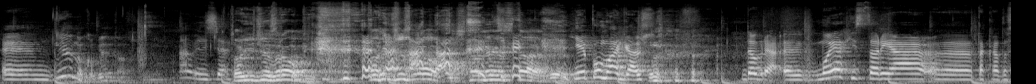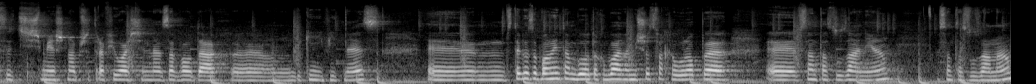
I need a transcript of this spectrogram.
Em, Nie no, kobieta. A widzicie, To idzie zrobić, to idzie zrobić, to nie jest tak, wiesz. nie pomagasz. Dobra, e, moja historia, e, taka dosyć śmieszna, przytrafiła się na zawodach bikini fitness. Z tego co pamiętam, było to chyba na Mistrzostwach Europy e, w Santa Suzanie, Santa Susana.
